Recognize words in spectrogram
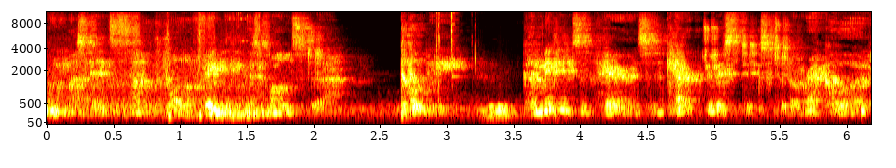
We must head south while evading this monster. Cody, commit its appearance and characteristics to the record.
